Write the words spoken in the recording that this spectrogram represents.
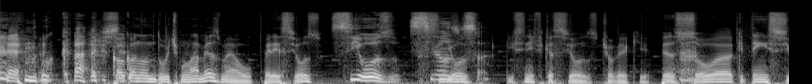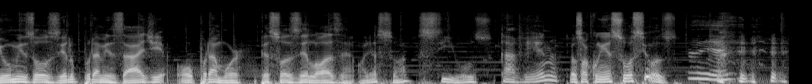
no caixa. Qual que é o nome do último lá mesmo? É o Perecioso? Cioso. Cioso. O que significa cioso? Deixa eu ver aqui. Pessoa que tem ciúmes ou zelo por amizade ou por amor. Pessoa zelosa. Olha só, cioso. Tá vendo? Eu só conheço o ocioso. Ai, ai.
